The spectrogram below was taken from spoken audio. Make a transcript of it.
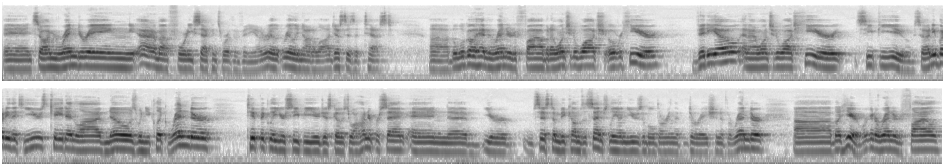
And so I'm rendering about 40 seconds worth of video. Really, really not a lot, just as a test. Uh, but we'll go ahead and render the file. But I want you to watch over here video, and I want you to watch here CPU. So anybody that's used Kdenlive knows when you click render, typically your CPU just goes to 100% and uh, your system becomes essentially unusable during the duration of the render. Uh, but here, we're going to render the file.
